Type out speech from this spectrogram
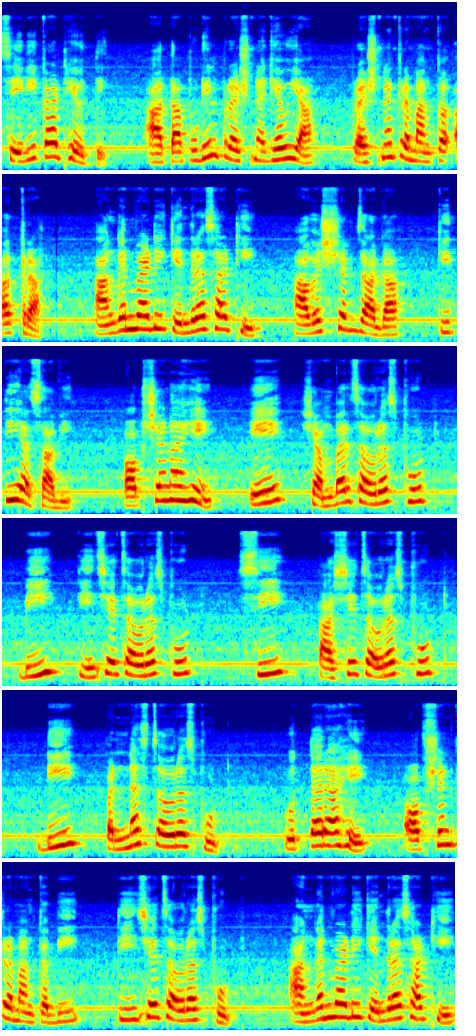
सेविका ठेवते. आता पुढील प्रश्न घेऊया. प्रश्न क्रमांक अकरा. अंगणवाडी केंद्रासाठी आवश्यक जागा किती असावी? ऑप्शन आहे ए. शंभर चौरस फूट बी. तीनशे चौरस फूट सी. पाचशे चौरस फूट डी पन्नास चौरस फूट. उत्तर आहे ऑप्शन क्रमांक बी तीनशे चौरस फूट. अंगणवाडी केंद्रासाठी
